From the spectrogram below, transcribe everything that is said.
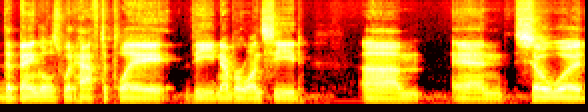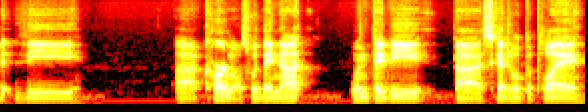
the Bengals would have to play the number one seed, um, and so would the uh, Cardinals. Would they not? Wouldn't they be uh, scheduled to play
